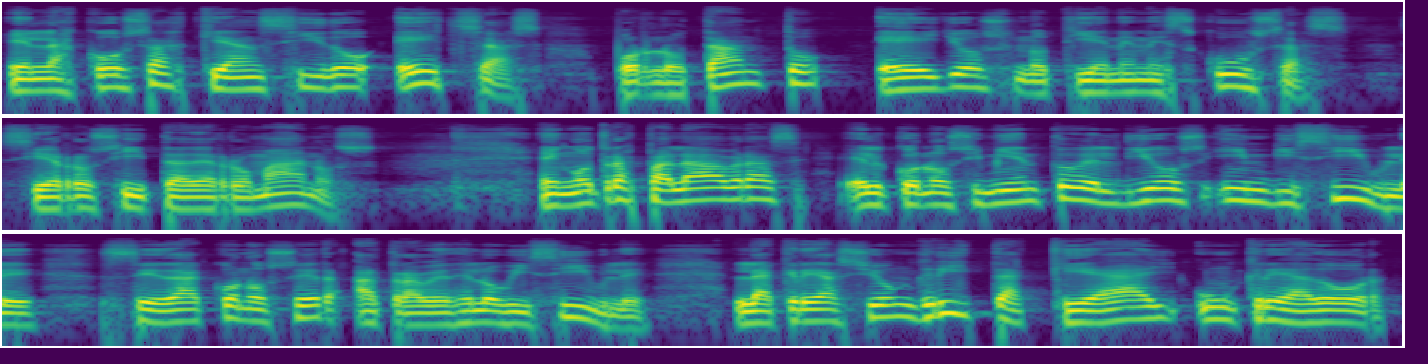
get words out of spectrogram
en las cosas que han sido hechas. Por lo tanto, ellos no tienen excusas. Cierro cita de Romanos. En otras palabras, el conocimiento del Dios invisible se da a conocer a través de lo visible. La creación grita que hay un creador.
